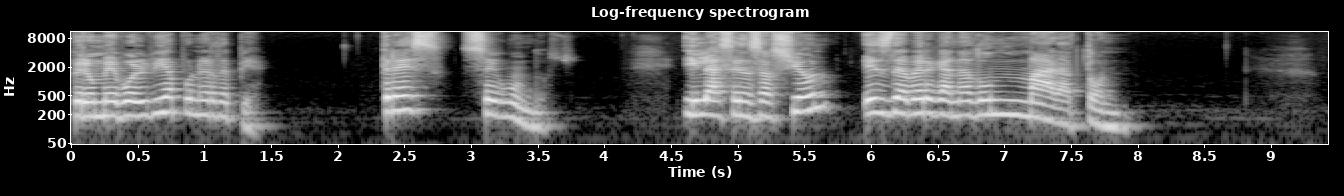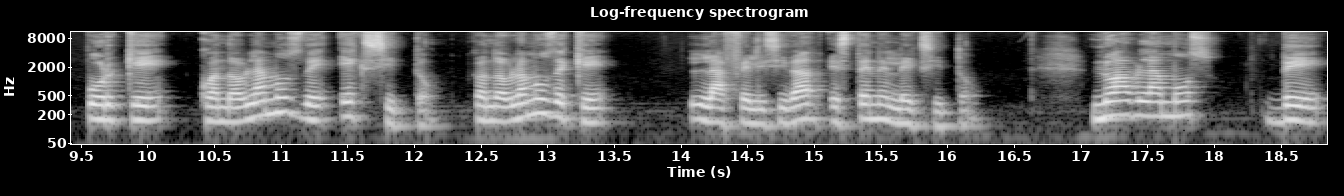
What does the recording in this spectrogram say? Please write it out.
Pero me volví a poner de pie. Tres segundos. Y la sensación es de haber ganado un maratón. Porque cuando hablamos de éxito, cuando hablamos de que la felicidad está en el éxito, no hablamos de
